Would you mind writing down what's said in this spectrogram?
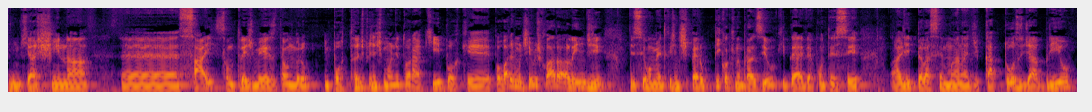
em que a China é, sai, são três meses, então é um número importante para a gente monitorar aqui, porque por vários motivos, claro, além de, de ser o momento que a gente espera o pico aqui no Brasil, que deve acontecer ali pela semana de 14 de abril,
